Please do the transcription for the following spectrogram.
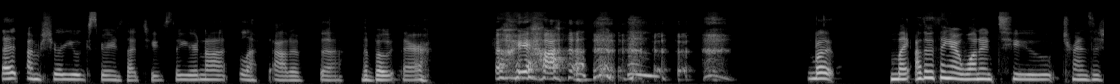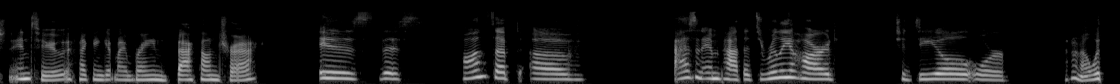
That I'm sure you experienced that too. So you're not left out of the the boat there. Oh yeah. but my other thing I wanted to transition into, if I can get my brain back on track, is this concept of as an empath, it's really hard to deal or I don't know, what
